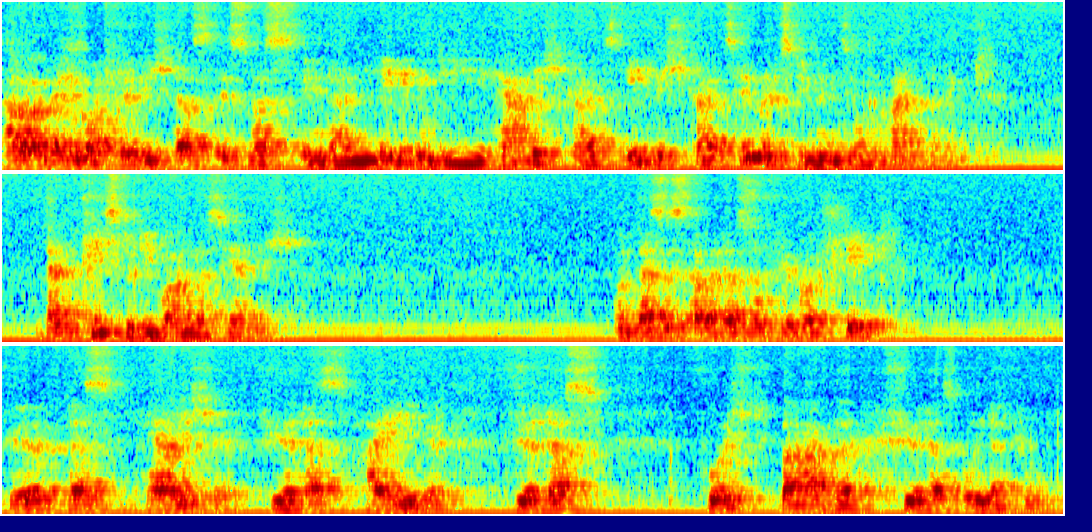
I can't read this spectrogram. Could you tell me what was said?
Aber wenn Gott für dich das ist, was in dein Leben die Herrlichkeits-, Ewigkeits-, Himmelsdimension reinbringt, dann kriegst du die woanders her nicht. Und das ist aber das, wofür Gott steht. Für das Herrliche, für das Heilige, für das Furchtbare, für das Wundertuende.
